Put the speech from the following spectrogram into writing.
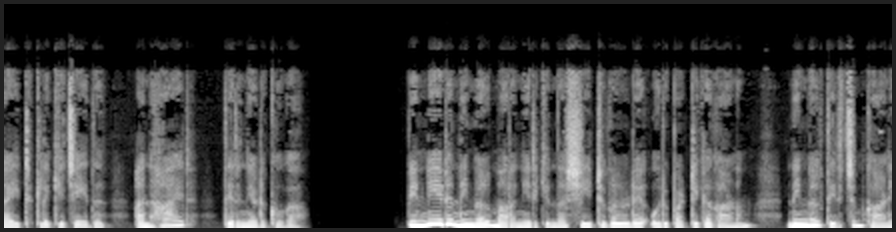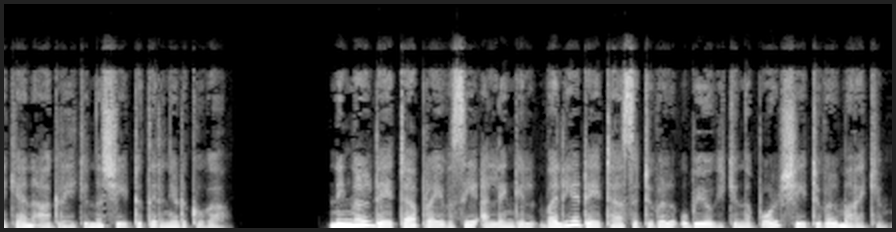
റൈറ്റ് ക്ലിക്ക് ചെയ്ത് അൺഹൈഡ് തിരഞ്ഞെടുക്കുക. പിന്നീട് നിങ്ങൾ മറഞ്ഞിരിക്കുന്ന ഷീറ്റുകളുടെ ഒരു പട്ടിക കാണും. നിങ്ങൾ തിരിച്ചും കാണിക്കാൻ ആഗ്രഹിക്കുന്ന ഷീറ്റ് തിരഞ്ഞെടുക്കുക. നിങ്ങൾ ഡേറ്റ പ്രൈവസി അല്ലെങ്കിൽ വലിയ ഡേറ്റാ സെറ്റുകൾ ഉപയോഗിക്കുന്നപ്പോൾ ഷീറ്റുകൾ മറയ്ക്കും.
